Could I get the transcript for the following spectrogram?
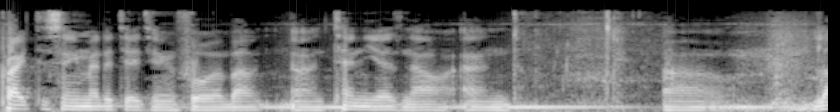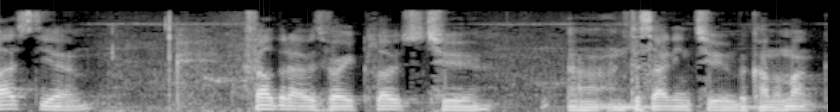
practicing meditating for about uh, 10 years now, and uh, last year I felt that I was very close to uh, deciding to become a monk.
